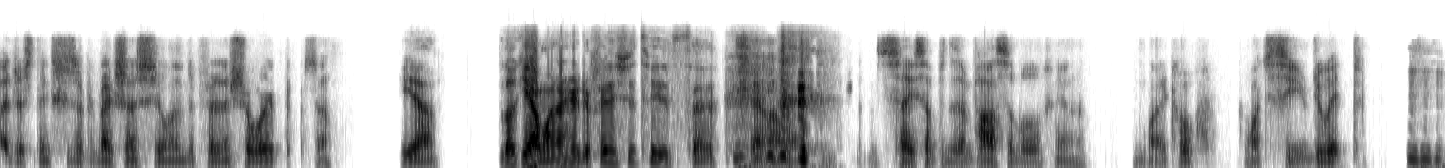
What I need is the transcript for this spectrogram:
I just think she's a perfectionist. She wanted to finish her work, so Yeah. Look, yeah, I wanted her to finish it too. So yeah, I don't say something's impossible. You know, I'm like, oh, I want to see you do it.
